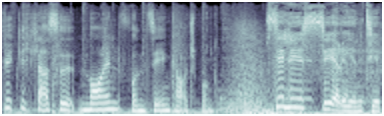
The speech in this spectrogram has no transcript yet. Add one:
wirklich klasse 9 von 10 Couchpunkten. Sillys Serientipp.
